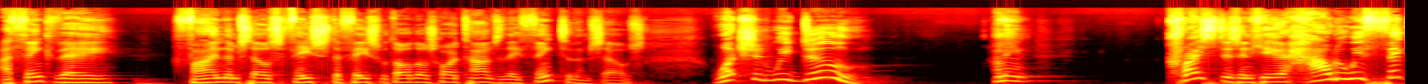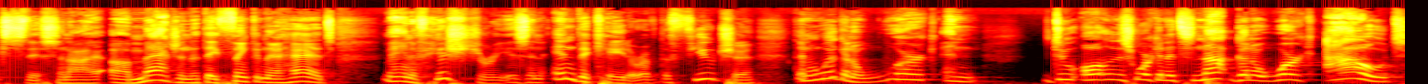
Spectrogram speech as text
I think they find themselves face to face with all those hard times and they think to themselves, what should we do? I mean, Christ isn't here. How do we fix this? And I imagine that they think in their heads, man, if history is an indicator of the future, then we're going to work and do all of this work and it's not going to work out.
